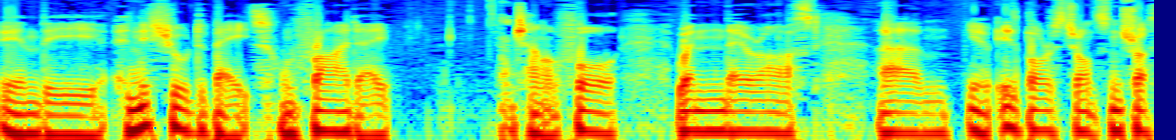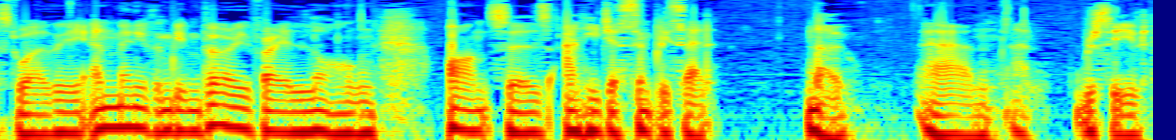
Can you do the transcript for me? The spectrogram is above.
in the initial debate on Friday on Channel 4 when they were asked, um, you know, is Boris Johnson trustworthy? And many of them gave very, very long answers, and he just simply said, no. and received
